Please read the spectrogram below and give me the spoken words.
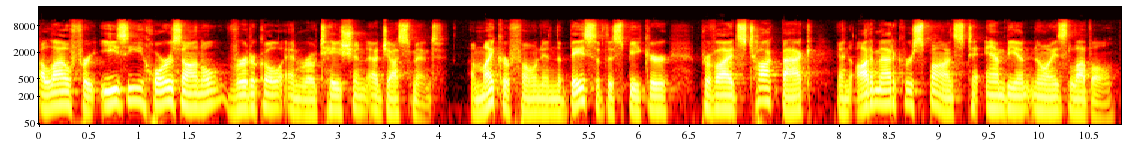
allow for easy horizontal, vertical, and rotation adjustment. A microphone in the base of the speaker provides talkback and automatic response to ambient noise level.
